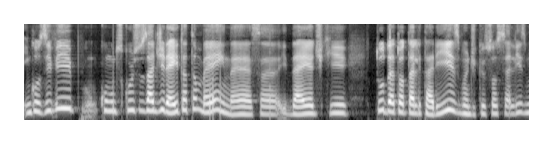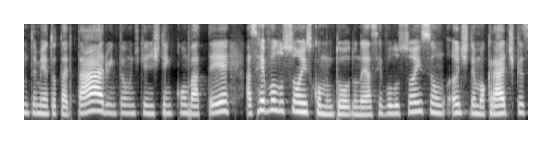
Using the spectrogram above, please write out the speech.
Inclusive com discursos da direita também, né? Essa ideia de que tudo é totalitarismo, de que o socialismo também é totalitário, então de que a gente tem que combater as revoluções como um todo, né? As revoluções são antidemocráticas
